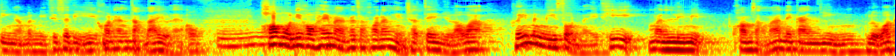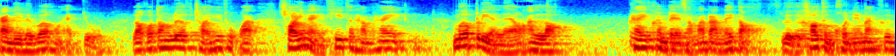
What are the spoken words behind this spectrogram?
ริงๆอะมันมีทฤษฎีที่ค่อนข้างจับได้อยู่แล้ว ข้อมูลที่เขาให้มาก็จะค่อนข้างเห็นชัดเจนอยู่แล้วว่าเฮ้ยมันมีส่วนไหนที่มัน limit ความสามารถในการยิงหรือว่าการ Deliver ของ ad อยู่เราก็ต้องเลือก choice ให้ถูกว่า choice ไหนที่จะทำให้เมื่อเปลี่ยนแล้ว unlock ให้แคมเปญสามารถ run ได้ต่อ หรือเข้าถึงคนได้มากขึ้น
